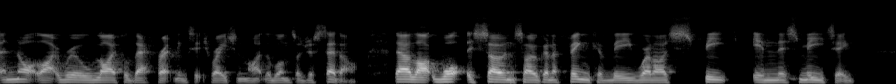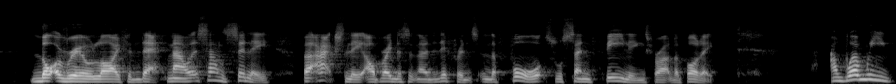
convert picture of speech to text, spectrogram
are not like real life or death threatening situation like the ones I just said are. They're like, what is so and so going to think of me when I speak in this meeting? Not a real life and death. Now, it sounds silly, but actually, our brain doesn't know the difference, and the thoughts will send feelings throughout the body. And when we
